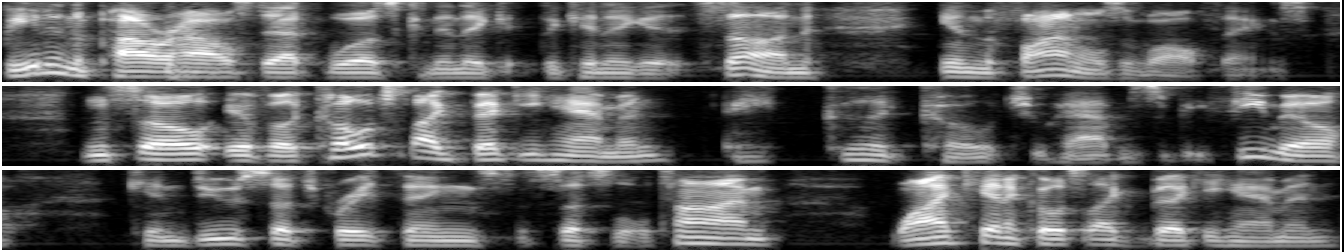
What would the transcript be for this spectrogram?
Beating the powerhouse that was Connecticut the Connecticut Sun in the finals of all things. And so if a coach like Becky Hammon, a good coach who happens to be female can do such great things in such little time. Why can't a coach like Becky Hammon,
